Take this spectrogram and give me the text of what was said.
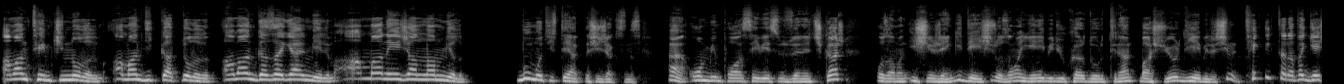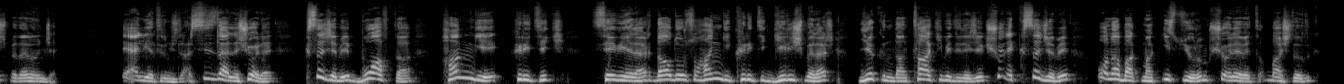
Aman temkinli olalım, aman dikkatli olalım, aman gaza gelmeyelim, aman heyecanlanmayalım. Bu motifte yaklaşacaksınız. Ha 10.000 puan seviyesinin üzerine çıkar. O zaman işin rengi değişir. O zaman yeni bir yukarı doğru trend başlıyor diyebilir. Şimdi teknik tarafa geçmeden önce değerli yatırımcılar sizlerle şöyle kısaca bir bu hafta hangi kritik seviyeler daha doğrusu hangi kritik gelişmeler yakından takip edilecek şöyle kısaca bir ona bakmak istiyorum. Şöyle evet başladık.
